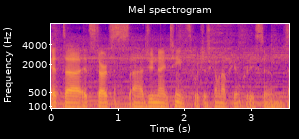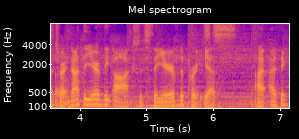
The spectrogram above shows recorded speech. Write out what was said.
It uh, it starts uh, June nineteenth, which is coming up here pretty soon. That's so- right. Not the year of the ox, it's the year of the priest. Yes, I, I think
